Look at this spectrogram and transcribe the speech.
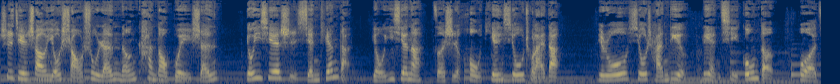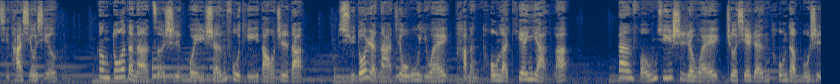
世界上有少数人能看到鬼神，有一些是先天的。有一些呢，则是后天修出来的，比如修禅定、练气功等，或其他修行；更多的呢，则是鬼神附体导致的。许多人呢，就误以为他们通了天眼了。但冯居士认为，这些人通的不是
